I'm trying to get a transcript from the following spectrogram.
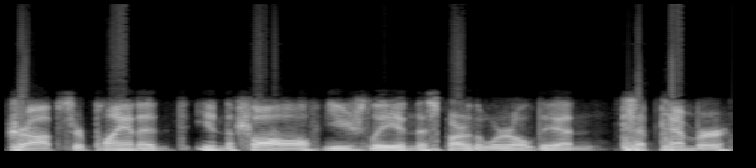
crops are planted in the fall, usually in this part of the world in September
